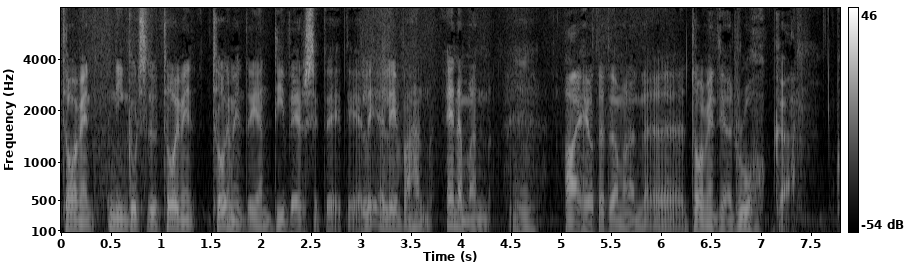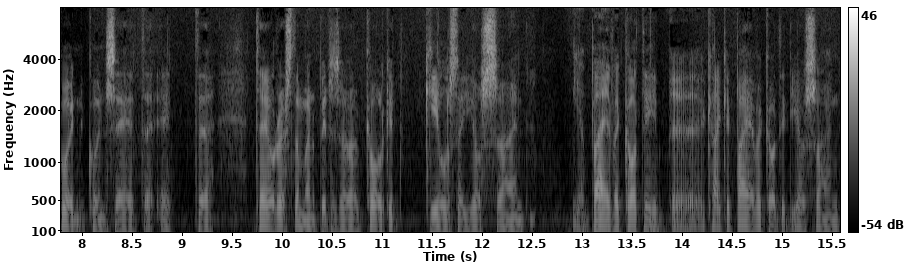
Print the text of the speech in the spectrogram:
toimin, niin kutsuttu toimin, toimintojen diversiteettiä, eli, eli vähän enemmän mm. aiheutetaan tämmöinen toimintojen ruuhkaa kuin, kuin se, että, että teurastaminen pitäisi olla 30 kilsa jossain ja päiväkoti, äh, kaikki päiväkotit jossain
